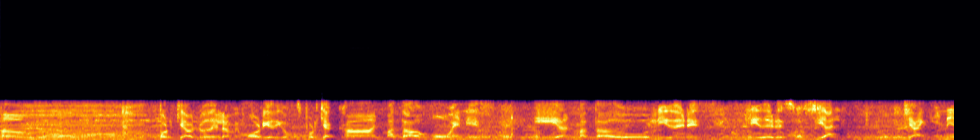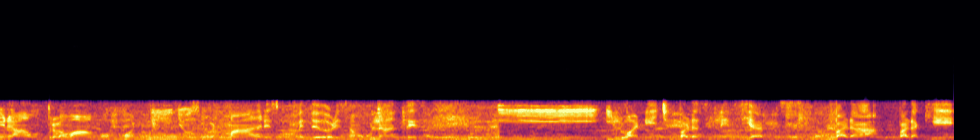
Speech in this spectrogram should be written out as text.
Um, porque hablo de la memoria, digamos, porque acá han matado jóvenes, eh, han matado líderes, líderes sociales que han generado un trabajo con niños, con madres, con vendedores ambulantes y lo han hecho para silenciarlos, para, para que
